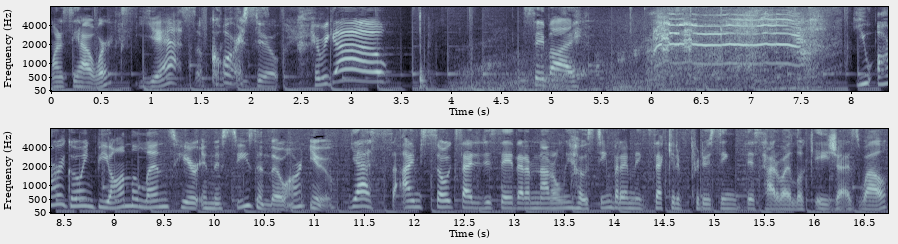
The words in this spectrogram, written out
Want to see how it works? Yes, of course. Do. Here we go. Say bye. You are going beyond the lens here in this season, though, aren't you? Yes, I'm so excited to say that I'm not only hosting, but I'm executive producing this How Do I Look Asia as well.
